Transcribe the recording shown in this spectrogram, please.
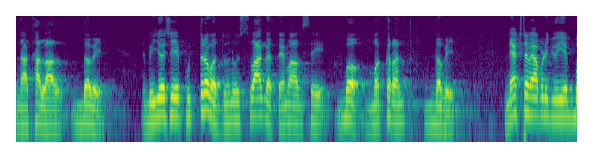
નાથાલાલ દવે. બીજો છે પુત્રવધુનું સ્વાગત એમાં આવશે બ મકરંત દવે. નેક્સ્ટ હવે આપણે જોઈએ બ,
